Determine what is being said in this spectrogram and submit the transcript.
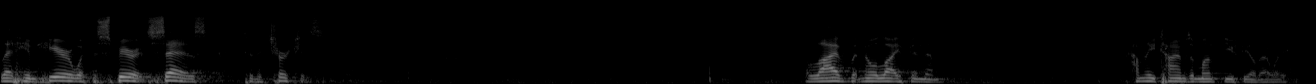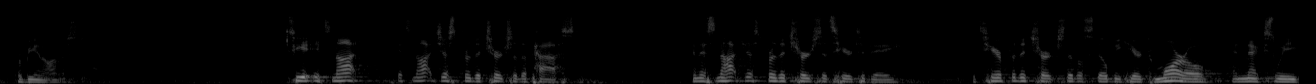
let him hear what the Spirit says to the churches. alive but no life in them. How many times a month do you feel that way, for being honest? See, it's not, it's not just for the church of the past, and it's not just for the church that's here today. It's here for the church that'll still be here tomorrow and next week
